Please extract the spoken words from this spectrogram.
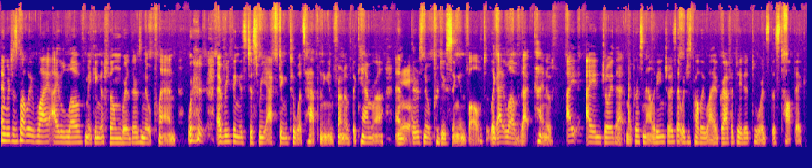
and which is probably why i love making a film where there's no plan where everything is just reacting to what's happening in front of the camera and Ugh. there's no producing involved like i love that kind of i i enjoy that my personality enjoys that which is probably why i gravitated towards this topic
